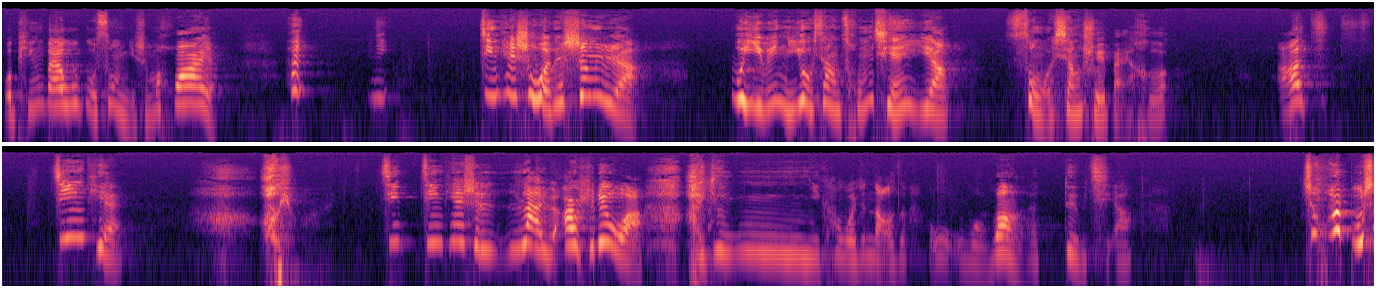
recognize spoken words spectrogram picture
我平白无故送你什么花呀？”今天是我的生日啊！我以为你又像从前一样送我香水百合，啊，今天，哎呦，今今天是腊月二十六啊！哎呦，你看我这脑子，我我忘了，对不起啊。这花不是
